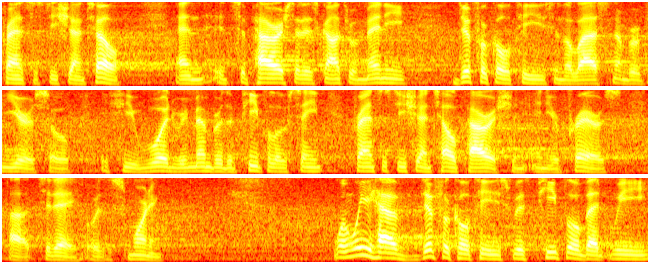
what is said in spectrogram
Frances de Chantal. And it's a parish that has gone through many difficulties in the last number of years. So if you would remember the people of St. Frances de Chantal Parish in, in your prayers uh, today or this morning. When we have difficulties with people that we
